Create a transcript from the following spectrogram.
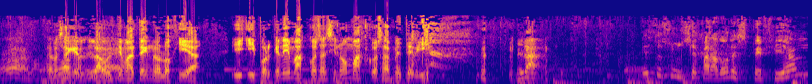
Ah, la Tenemos aquí calidad, la ¿eh? última tecnología. ¿Y, ¿Y por qué no hay más cosas? Si no, más cosas metería. Mirad, esto es un separador especial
